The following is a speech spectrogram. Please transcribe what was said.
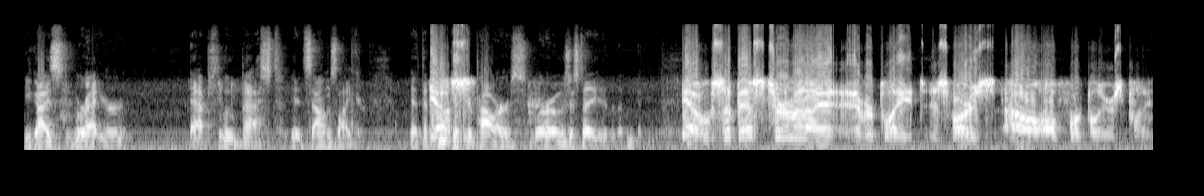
you guys were at your absolute best. It sounds like at the peak of your powers, where it was just a Yeah, it was the best tournament I ever played as far as how all four players played.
